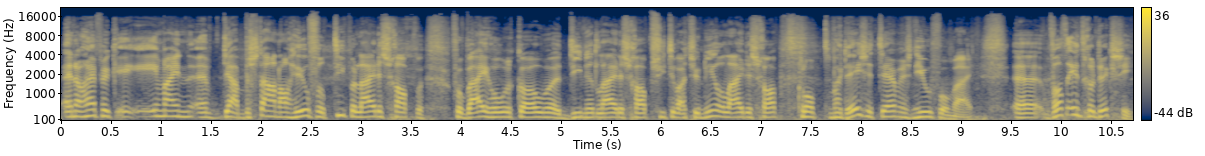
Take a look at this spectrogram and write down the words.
En nou heb ik in mijn ja, bestaan al heel veel type leiderschappen voorbij horen komen. Dienend leiderschap, situationeel leiderschap. Klopt. Maar deze term is nieuw voor mij. Uh, wat introductie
